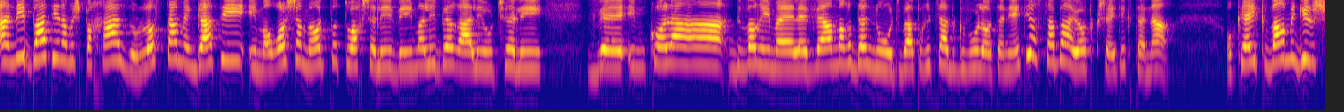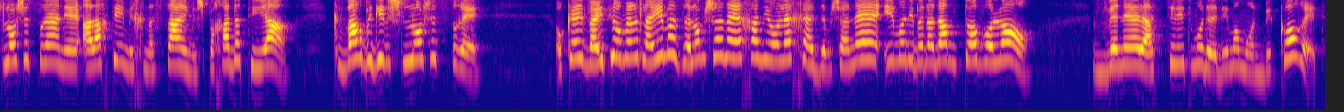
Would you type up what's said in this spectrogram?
אני באתי למשפחה הזו, לא סתם הגעתי עם הראש המאוד פתוח שלי ועם הליברליות שלי ועם כל הדברים האלה והמרדנות והפריצת גבולות. אני הייתי עושה בעיות כשהייתי קטנה, אוקיי? כבר מגיל 13 אני הלכתי עם מכנסיים, משפחה דתייה. כבר בגיל 13. אוקיי? והייתי אומרת לה, אמא, זה לא משנה איך אני הולכת, זה משנה אם אני בן אדם טוב או לא. ונאלצתי להתמודד עם המון ביקורת.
